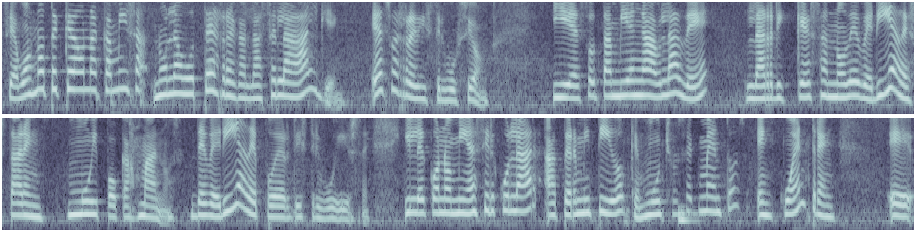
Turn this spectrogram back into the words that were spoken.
Si a vos no te queda una camisa, no la botes, regalásela a alguien. Eso es redistribución. Y eso también habla de la riqueza no debería de estar en muy pocas manos, debería de poder distribuirse. Y la economía circular ha permitido que muchos segmentos encuentren eh,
